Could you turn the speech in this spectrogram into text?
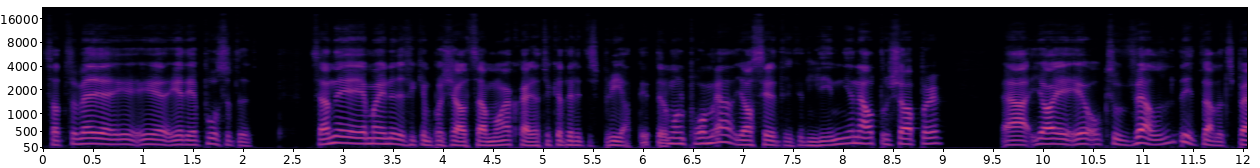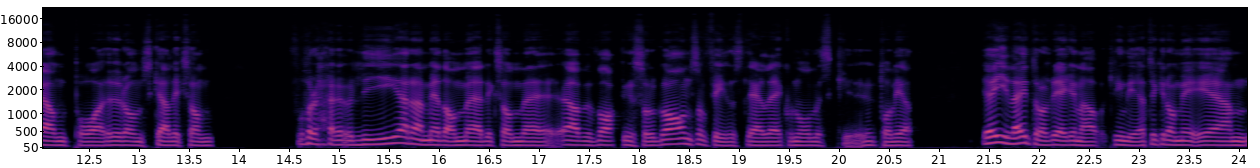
Så att för mig är, är, är det positivt. Sen är man ju nyfiken på Chelsea av många skäl. Jag tycker att det är lite spretigt det de håller på med. Jag ser inte riktigt linjen i allt de köper. Eh, jag är också väldigt, väldigt spänd på hur de ska liksom få det här att liera med de eh, liksom, eh, övervakningsorgan som finns när det gäller ekonomisk uthållighet. Jag gillar inte de reglerna kring det. Jag tycker de är, är,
